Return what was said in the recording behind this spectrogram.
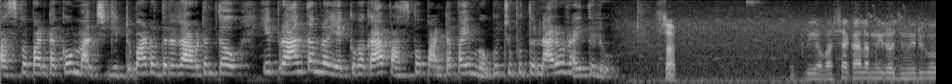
పసుపు పంటకు మంచి గిట్టుబాటు ధర రావడంతో ఈ ప్రాంతంలో ఎక్కువగా పసుపు పంటపై మొగ్గు చూపుతున్నారు రైతులు. ఇప్పుడు వర్షాకాలం ఈరోజు మెరుగు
